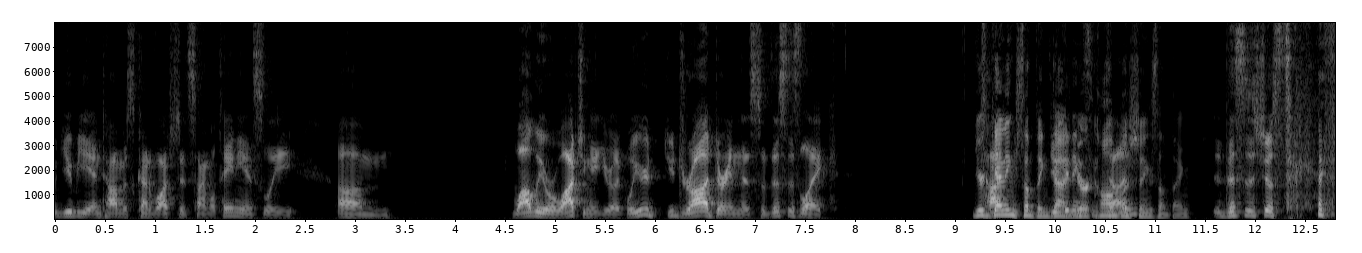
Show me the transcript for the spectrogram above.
Yubi and Thomas kind of watched it simultaneously. Um, while we were watching it, you were like, "Well, you you draw during this, so this is like You're Ti- getting something you're done. getting You're some done? accomplishing something. this is just this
